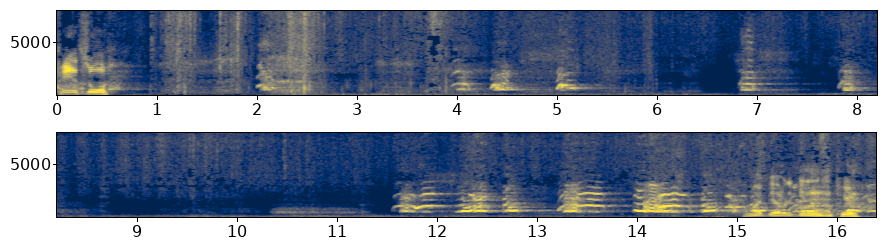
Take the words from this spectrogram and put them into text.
Pants on. I might be able to get in up here.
